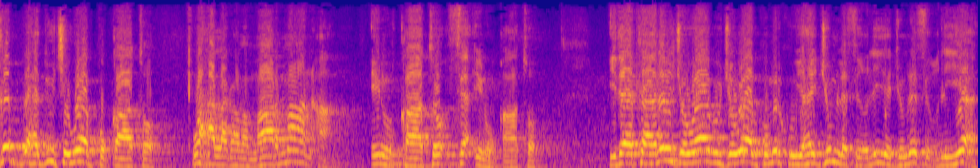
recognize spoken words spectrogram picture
qadba hadduu jawaabku qaato waxa lagama maarmaan ah inuu qaato fa inuu qaato idaa kaana aljawaabu jawaabku markuu yahay jumla ficliya jumlo ficliyeah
